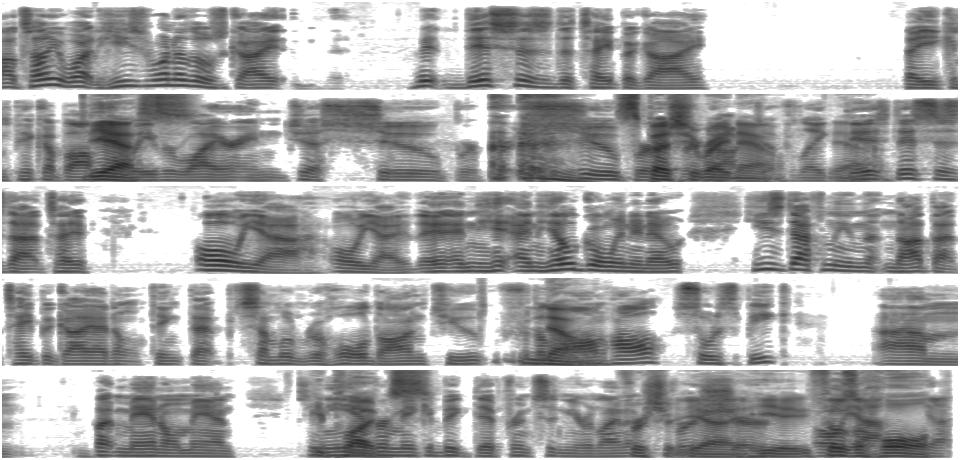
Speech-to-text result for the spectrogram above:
I'll tell you what, he's one of those guys. This is the type of guy that you can pick up off Yes. the waiver wire and just super, super, Especially right now. Like Yeah. this, this is that type. Oh yeah, oh yeah, and and he'll go in and out. He's definitely not that type of guy. I don't think that someone would hold on to for the No. long haul, so to speak. Um, but man, oh man, can He he, ever make a big difference in your lineup? For sure, yeah, he- he Oh, fills a hole. yeah.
